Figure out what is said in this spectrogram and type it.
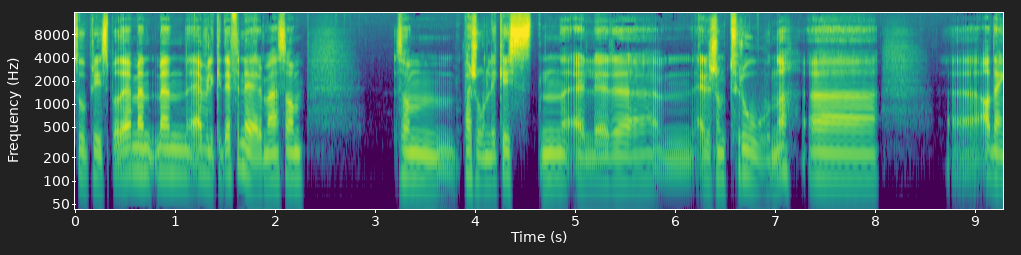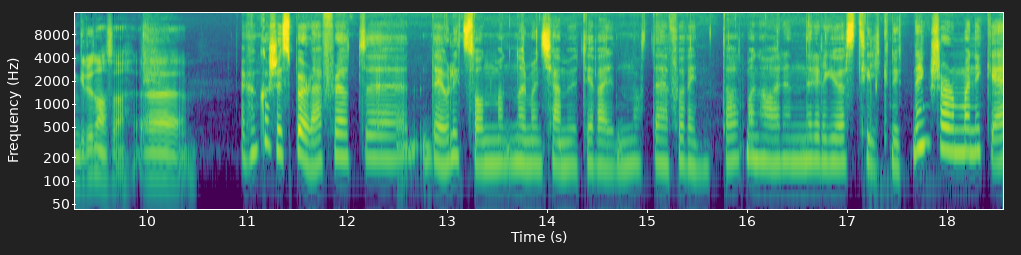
stor pris på det, men, men jeg vil ikke definere meg som, som personlig kristen eller, eller som troende. av den grunn, altså. Jeg kan kanskje spørre deg, for det er jo litt sånn når man kommer ut i verden at det er forventa at man har en religiøs tilknytning, sjøl om man ikke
